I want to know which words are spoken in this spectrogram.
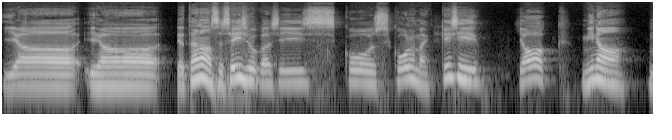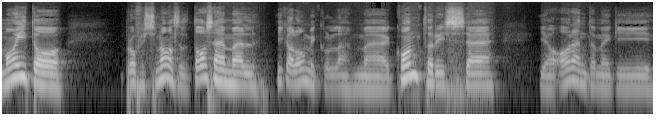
Ja, ja, ja tänase seisuga siis koos kolmekesi, Jaak, mina, Maido, professionaalsel tasemel igal hommikul lähme kontorisse ja arendamegi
